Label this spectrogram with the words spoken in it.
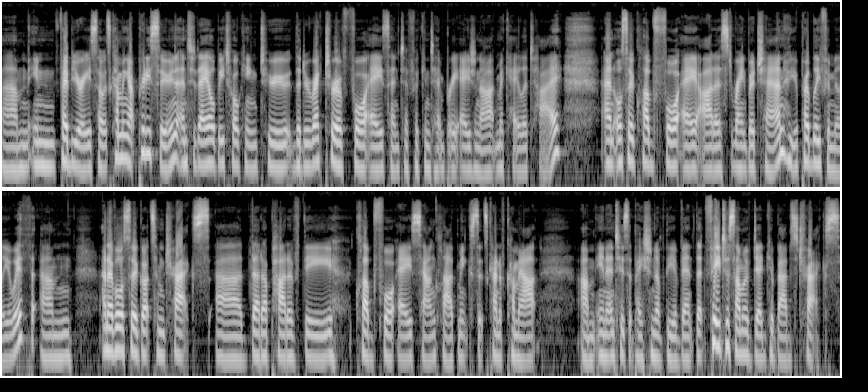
um, in February. So it's coming up pretty soon. And today I'll be talking to the director of 4A Centre for Contemporary Asian Art, Mikala Tai, and also Club 4A artist Rainbow Chan, who you're probably familiar with. Um, and I've also got some tracks uh, that are part of the Club 4A SoundCloud mix that's kind of come out. Um, in anticipation of the event that feature some of Dead Kebab's tracks.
